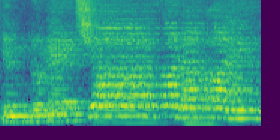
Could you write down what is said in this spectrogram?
Indonesia tanah airku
